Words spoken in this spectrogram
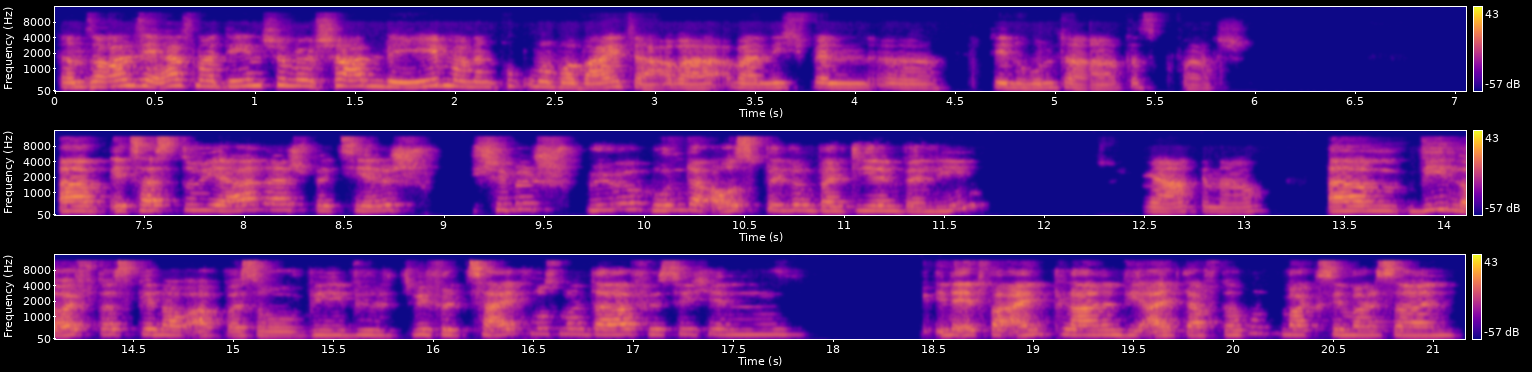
Dann sollen sie erstmal den Schimmelschaden beheben und dann gucken wir mal weiter. Aber, aber nicht, wenn äh, den runter. Das ist Quatsch. Ähm, jetzt hast du ja eine spezielle Schimmelspür-Hunde-Ausbildung bei dir in Berlin. Ja, genau. Ähm, wie läuft das genau ab? Also wie, wie, wie viel Zeit muss man da für sich in, in etwa einplanen? Wie alt darf der Hund maximal sein?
